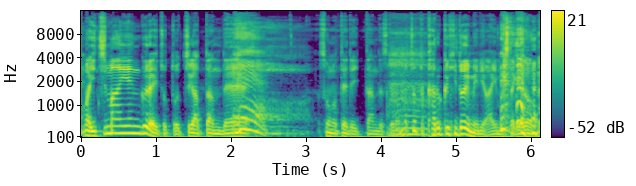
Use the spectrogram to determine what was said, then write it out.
え。まあ1万円ぐらいちょっと違ったんで、ええその手で行ったんですけどもちょっと軽くひどい目には遭いましたけど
